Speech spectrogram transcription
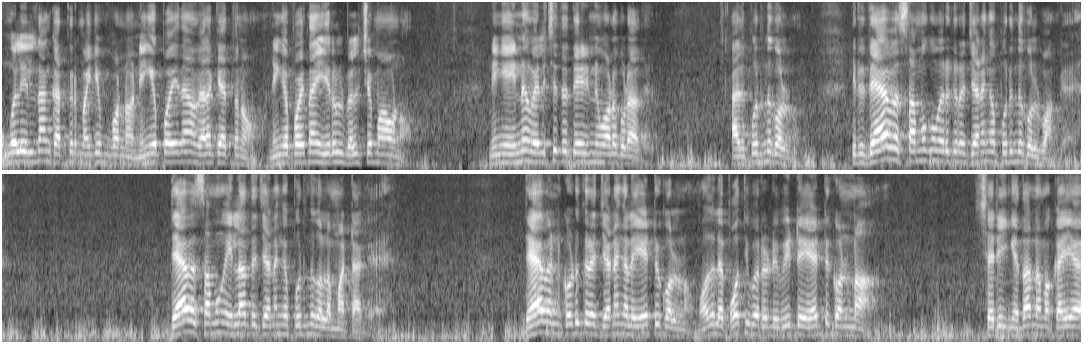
உங்களில் தான் கர்த்தர் மகிம் பண்ணணும். நீங்கள் போய் தான் விளக்கேற்றணும் நீங்கள் போய் தான் இருள் வெளிச்சமாகணும் நீங்கள் இன்னும் வெளிச்சத்தை தேடின்னு ஓடக்கூடாது. அது புரிந்து கொள்ளணும் இது தேவ சமூகம் இருக்கிற ஜனங்க புரிந்து கொள்வாங்க தேவ சமூகம் இல்லாத ஜனங்க புரிந்து கொள்ள மாட்டாங்க. தேவன் கொடுக்குற ஜனங்களை ஏற்றுக்கொள்ளணும். முதல்ல போத்திபரோட வீட்டை ஏற்றுக்கொள்ளணும் சரி இங்கே தான் நம்ம கையை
